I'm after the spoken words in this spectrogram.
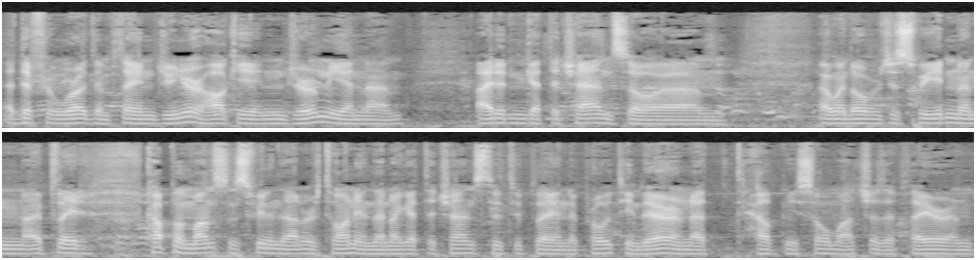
a different world than playing junior hockey in Germany, and um, I didn't get the chance, so um, I went over to Sweden and I played a couple of months in Sweden, under 20, and then I get the chance to, to play in the pro team there, and that helped me so much as a player, and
